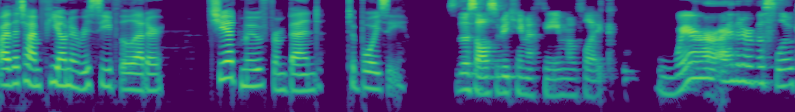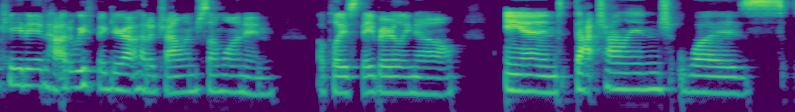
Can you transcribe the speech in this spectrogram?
By the time Fiona received the letter, she had moved from Bend to Boise. So this also became a theme of like, where are either of us located? How do we figure out how to challenge someone in a place they barely know? And that challenge was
